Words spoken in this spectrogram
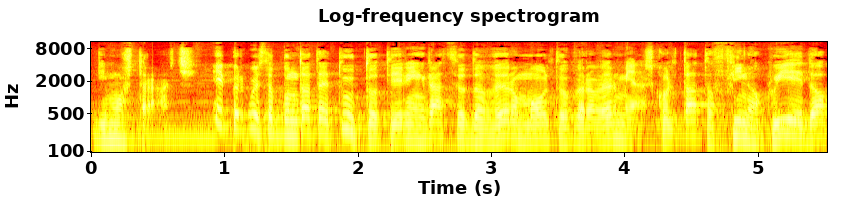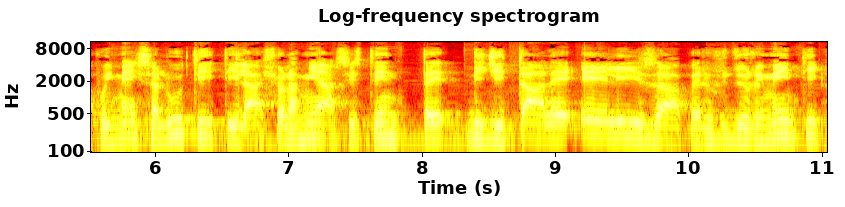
dimostrarci. E per questa puntata è tutto, ti ringrazio davvero molto per avermi ascoltato fino a qui e dopo i miei saluti ti lascio la mia assistente digitale Elisa per i suggerimenti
